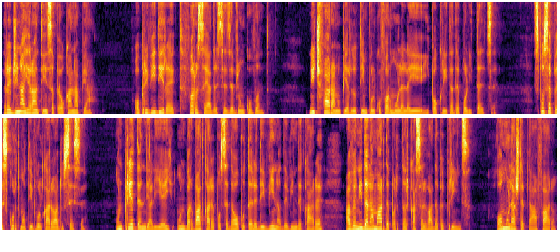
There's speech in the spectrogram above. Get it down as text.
Regina era întinsă pe o canapea. O privi direct, fără să-i adreseze vreun cuvânt. Nici Fara nu pierdu timpul cu formulele ei ipocrite de politețe. Spuse pe scurt motivul care o adusese. Un prieten de-al ei, un bărbat care poseda o putere divină de vindecare, a venit de la mari depărtări ca să-l vadă pe prinț. Omul aștepta afară.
